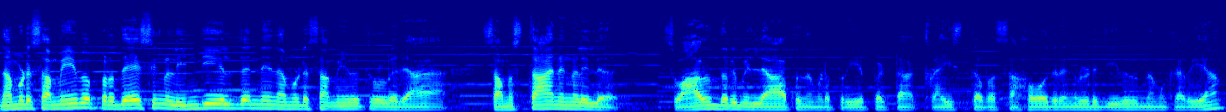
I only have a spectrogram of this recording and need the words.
നമ്മുടെ സമീപ പ്രദേശങ്ങൾ ഇന്ത്യയിൽ തന്നെ നമ്മുടെ സമീപത്തുള്ള രാ സംസ്ഥാനങ്ങളിൽ സ്വാതന്ത്ര്യമില്ലാത്ത നമ്മുടെ പ്രിയപ്പെട്ട ക്രൈസ്തവ സഹോദരങ്ങളുടെ ജീവിതം നമുക്കറിയാം.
